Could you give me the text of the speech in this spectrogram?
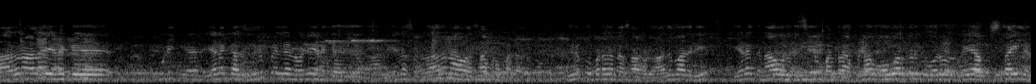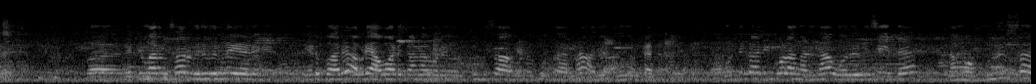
இப்போ அதனால எனக்கு பிடிக்க எனக்கு அது விருப்பம் இல்லைன்னு எனக்கு அது என்ன சொல்கிறது அதை நான் சாப்பிட மாட்டேன். விருப்பப்பட்டதை நான் சாப்பிடுவேன். அது மாதிரி எனக்கு நான் ஒரு விஷயம் பண்ணுறேன் அப்படின்னா ஒவ்வொருத்தருக்கும் ஒரு வே ஆஃப் ஸ்டைல் இருக்குது இப்போ வெற்றிமாறன் சார் விறுவிறுன்னு எடுப்பார். அப்படியே அவார்டுக்கான ஒரு புதுசாக ஒன்று கொடுத்தாருன்னா அது அது ஒரு பேட்டர்ன் ஒட்டுக்காலி போலாங்கன்னா ஒரு விஷயத்த நம்ம முழுசாக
